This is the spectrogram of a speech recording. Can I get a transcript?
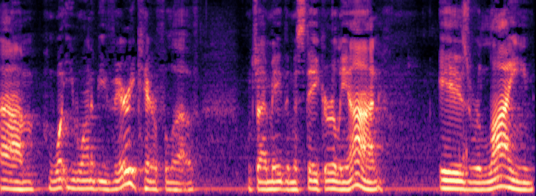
Um, what you want to be very careful of, which I made the mistake early on, is relying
